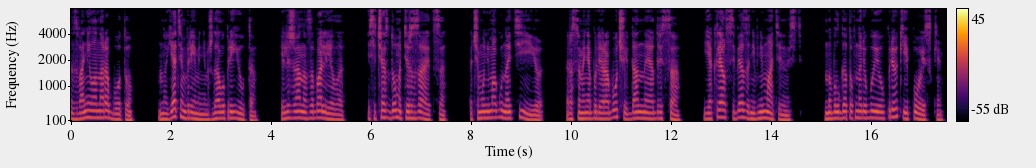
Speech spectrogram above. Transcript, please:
Звонила на работу, но я тем временем ждал у приюта. Или же она заболела и сейчас дома терзается. Почему не могу найти ее, раз у меня были рабочие данные адреса? Я клял себя за невнимательность, но был готов на любые упреки и поиски.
